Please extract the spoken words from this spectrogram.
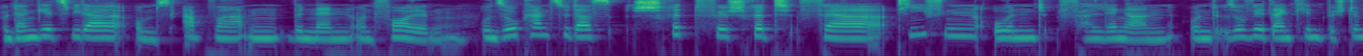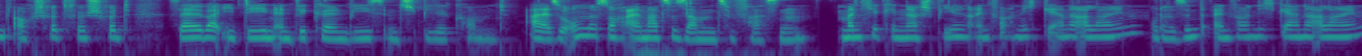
Und dann geht's wieder ums Abwarten, Benennen und Folgen. Und so kannst du das Schritt für Schritt vertiefen und verlängern. Und so wird dein Kind bestimmt auch Schritt für Schritt selber Ideen entwickeln, wie es ins Spiel kommt. Also, um es noch einmal zusammenzufassen. Manche Kinder spielen einfach nicht gerne allein oder sind einfach nicht gerne allein.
